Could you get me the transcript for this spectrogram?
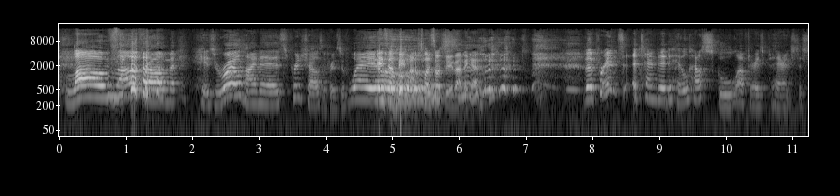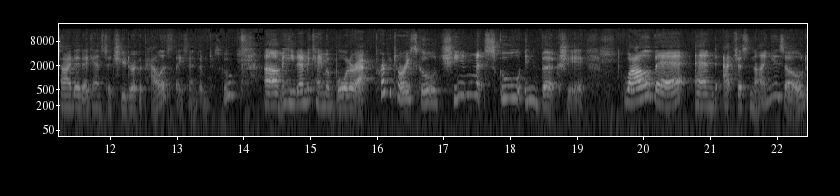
Love. Love from His Royal Highness Prince Charles, the Prince of Wales. It's a bit much. Let's not do that again. the prince attended Hill House School after his parents decided against a tutor at the palace. They sent him to school. Um, he then became a boarder at preparatory school Cheam School in Berkshire. While there, and at just nine years old,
